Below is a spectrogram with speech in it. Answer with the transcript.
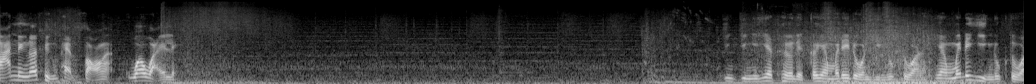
ล้านหนึ่งแล้วถึงแผ่นสองอะว่าไหวเลย จริงๆไอ้เฮียเธอเลตก็ยังไม่ได้โดนยิงทุกตัวนะยังไม่ได้ยิงทุกตัว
